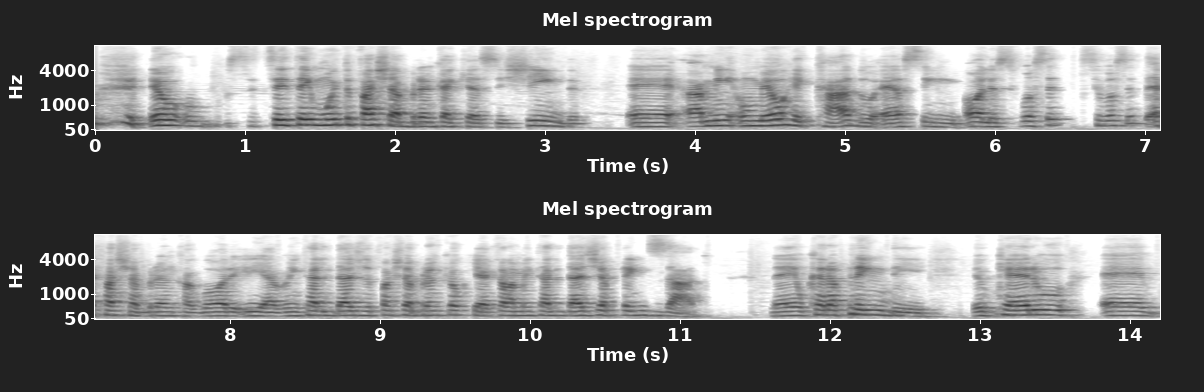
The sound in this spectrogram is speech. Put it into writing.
eu se tem muito faixa branca aqui assistindo. É, a mim, o meu recado é assim: olha, se você, se você é faixa branca agora, e a mentalidade da faixa branca é o quê? Aquela mentalidade de aprendizado né? Eu quero aprender, eu quero é,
